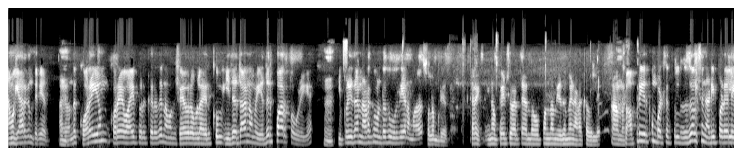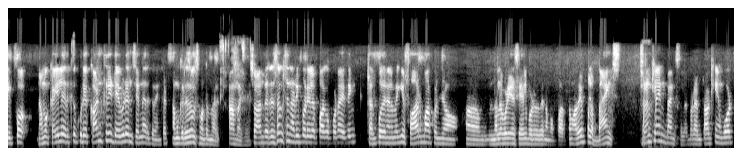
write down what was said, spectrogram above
நமக்கு யாருக்கும் தெரியாது. அது வந்து குறையும் குறைய வாய்ப்பு இருக்கிறது நமக்கு ஃபேவரபுளா இருக்கும். இதை தான் நம்ம எதிர்பார்ப்ப ஒழிய. இப்படிதான் நடக்கும்ன்றது உறுதியா நம்மளால சொல்ல முடியாது. கரெக்ட் இன்னும் பேச்சுவார்த்தை அந்த ஒப்பந்தம் எதுவுமே நடக்கவில்லை. அப்படி இருக்கும் பட்சத்தில் ரிசல்ட்ஸின் அடிப்படையில இப்போ நம்ம கையில இருக்கக்கூடிய கான்கிரீட் எவிடன்ஸ் என்ன இருக்கு வெங்கட்? நமக்கு ரிசல்ட்ஸ் மட்டும்தான் இருக்கு. ஆமா சார் ஸோ அந்த ரிசல்ட்ஸின் அடிப்படையில பார்க்க போனா ஐ திங்க் தற்போதைய நிலைமைக்கு ஃபார்மா கொஞ்சம் நல்லபடியா செயல்படுறதை நம்ம பார்த்தோம். அதே போல பேங்க்ஸ் ஃப்ரண்ட்லைன் பேங்க்ஸ் இல்லை but I'm talking about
